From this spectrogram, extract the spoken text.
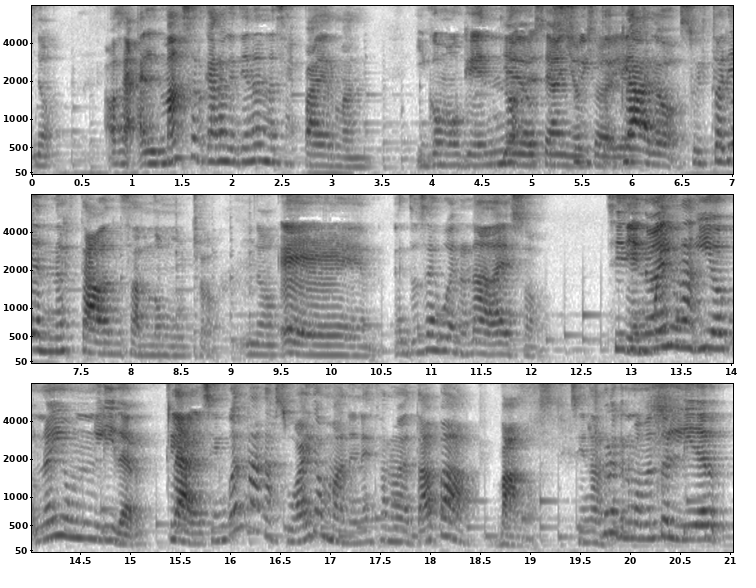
No. O sea, el más cercano que tienen es Spider-Man. Y como que no. Tiene 12 años su todavía. Claro, su historia no está avanzando mucho. No. Eh, entonces, bueno, nada, eso. Sí, si sí, no hay un guío, no hay un líder. Claro, si encuentran a su Iron Man en esta nueva etapa, vamos. Si no, Yo creo que en un momento el líder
